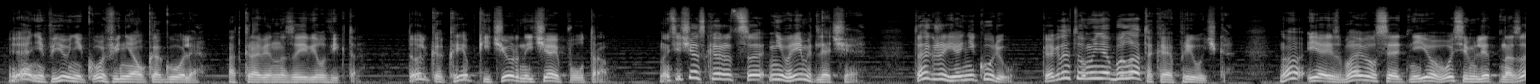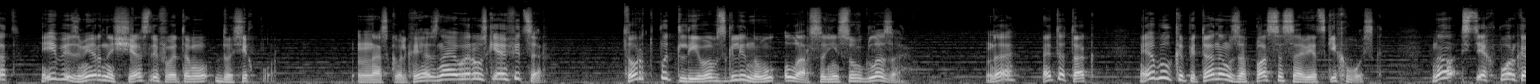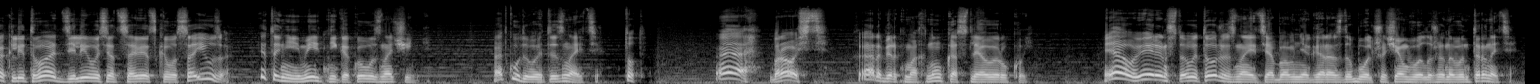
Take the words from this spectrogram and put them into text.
«Я не пью ни кофе, ни алкоголя», — откровенно заявил Виктор. «Только крепкий черный чай по утрам. Но сейчас, кажется, не время для чая. Также я не курю. Когда-то у меня была такая привычка. Но я избавился от нее 8 лет назад и безмерно счастлив этому до сих пор. Насколько я знаю, вы русский офицер. Торт пытливо взглянул Ларсонису в глаза. Да, это так. Я был капитаном запаса советских войск. Но с тех пор, как Литва отделилась от Советского Союза, это не имеет никакого значения. Откуда вы это знаете? Тот. А, бросьте. Харберг махнул костлявой рукой. Я уверен, что вы тоже знаете обо мне гораздо больше, чем выложено в интернете.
